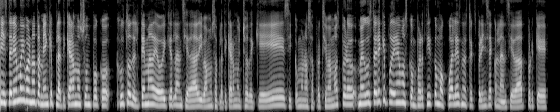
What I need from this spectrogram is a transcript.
y estaría muy bueno también que platicáramos un poco justo del tema de hoy, que es la ansiedad, y vamos a platicar mucho de qué es y cómo nos aproximamos, pero me gustaría que pudiéramos compartir como cuál es nuestra experiencia con la ansiedad, porque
